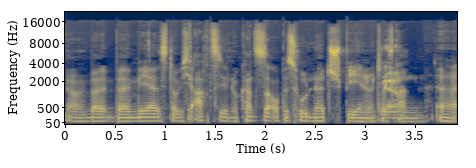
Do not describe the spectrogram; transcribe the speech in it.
Ja, bei, bei mehr ist, glaube ich, 80 und du kannst es auch bis 100 spielen und das ja. dann äh,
